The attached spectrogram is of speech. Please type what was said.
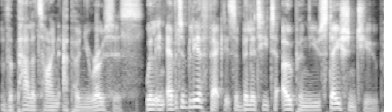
the palatine aponeurosis, will inevitably affect its ability to open the eustachian tube.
